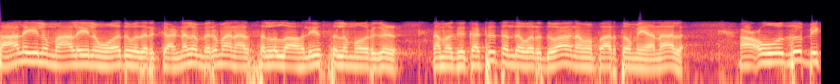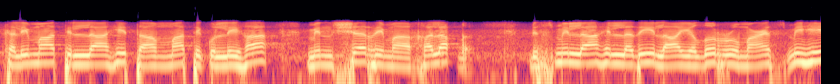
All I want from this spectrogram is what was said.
காலையிலும் மாலையிலும் ஓதுவதற்கு அண்ணலம் பெருமானார் சல்லாஹ் அலிசல்லம் அவர்கள் நமக்கு கற்றுத்தந்த ஒரு துவா நம்ம பார்த்தோமே ஆனால் அவுது பி கலிமாத்தில்லாஹி தாம்மா திகுல்லிஹா மின் ஷர்ரிமா ஹலக். பிஸ்மில்லாஹில்லதி லா யதுர்ரு மாஸ்மிஹி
